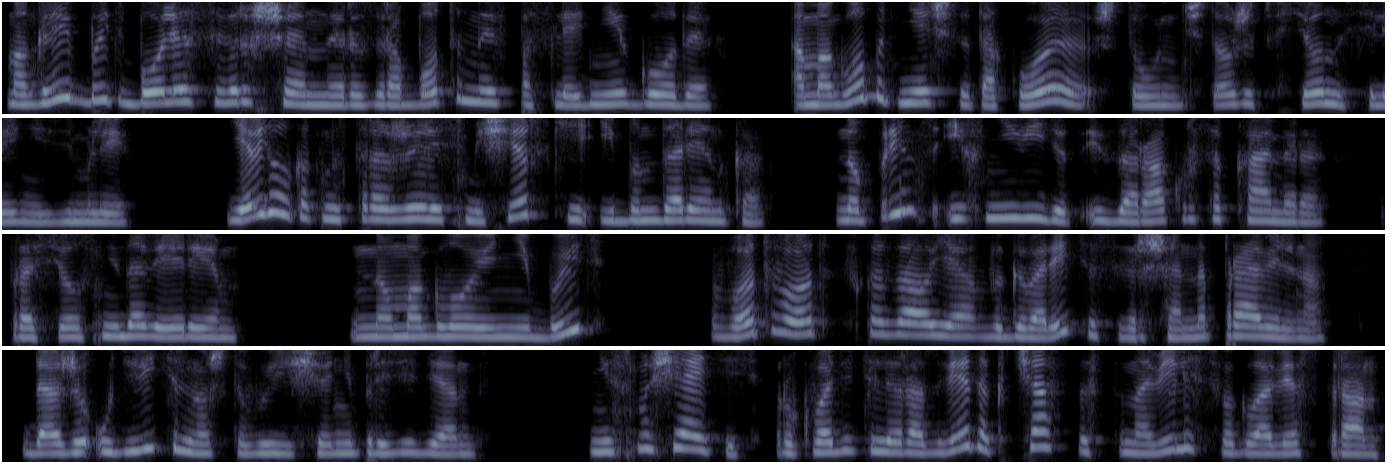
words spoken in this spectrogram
могли быть более совершенные, разработанные в последние годы, а могло быть нечто такое, что уничтожит все население Земли. Я видел, как насторожились Мещерский и Бондаренко, но принц их не видит из-за ракурса камеры, спросил с недоверием. Но могло и не быть. Вот-вот, сказал я, вы говорите совершенно правильно. Даже удивительно, что вы еще не президент. Не смущайтесь, руководители разведок часто становились во главе стран,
